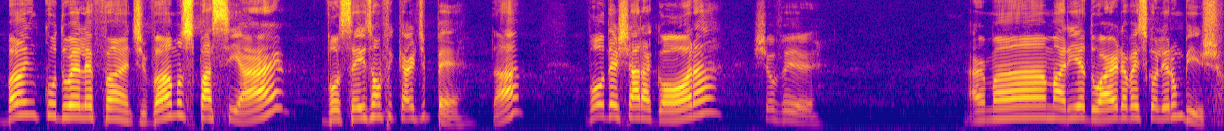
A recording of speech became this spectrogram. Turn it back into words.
banco do elefante, vamos passear, vocês vão ficar de pé, tá? Vou deixar agora, deixa eu ver. A irmã Maria Eduarda vai escolher um bicho.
